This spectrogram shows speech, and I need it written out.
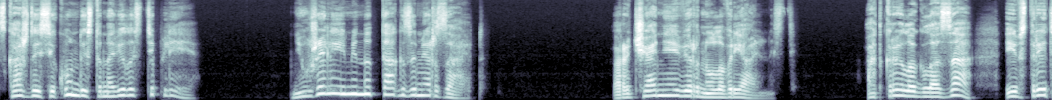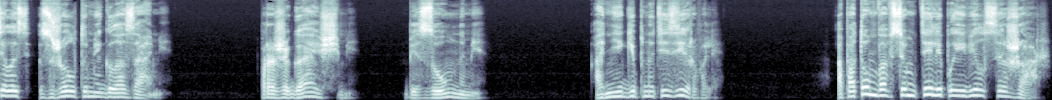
с каждой секундой становилось теплее. Неужели именно так замерзают? Рычание вернуло в реальность. Открыла глаза и встретилась с желтыми глазами. Прожигающими, безумными. Они гипнотизировали. А потом во всем теле появился жар.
